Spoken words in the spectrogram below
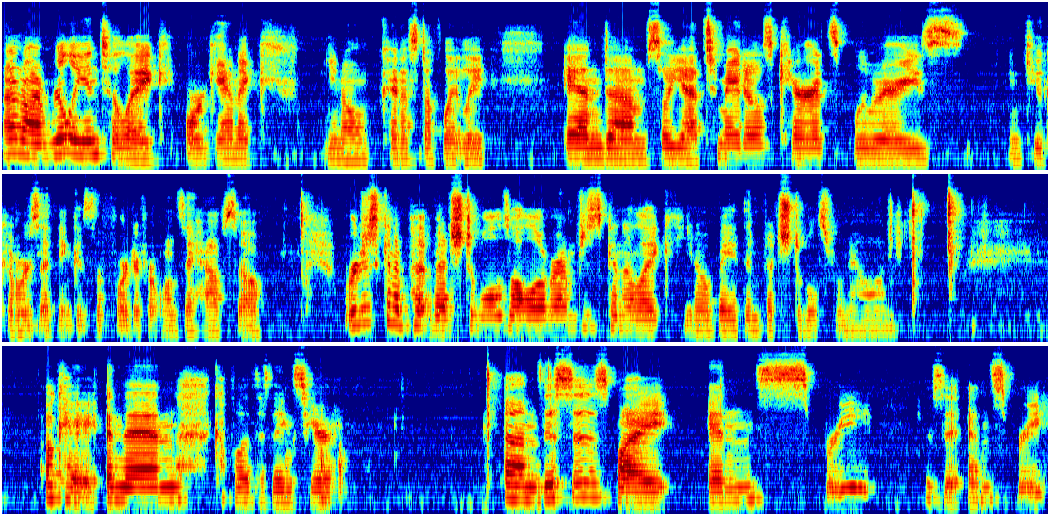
I don't know, I'm really into like organic, you know, kind of stuff lately. And um, so yeah, tomatoes, carrots, blueberries, and cucumbers I think is the four different ones they have. So we're just going to put vegetables all over. I'm just going to like, you know, bathe in vegetables from now on. Okay, and then a couple other things here. Um, this is by Enspri. Is it Enspri?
